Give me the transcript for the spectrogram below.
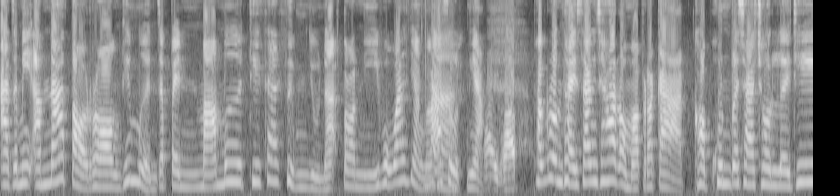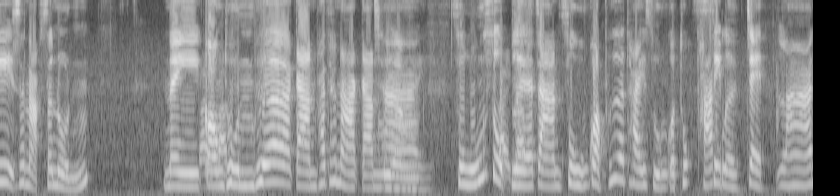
อาจจะมีอำนาจต่อรองที่เหมือนจะเป็นม้ามืดที่แทรกซึมอยู่ณตอนนี้ เพราะว่าอย่างล่าสุดเนี่ยใช่ครับพักรวมไทยสร้างชาติออกมาประกาศ ขอบคุณประชาชนเลยที่สนับสนุน ในใช่ครับกองทุนเพื่อการพัฒนาการเมืองใช่สูงสุดใช่ครับเลยอาจารย์สูงกว่าเพื่อไทยสูงกว่าทุกพักสิบเลยเจ็ดล้าน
